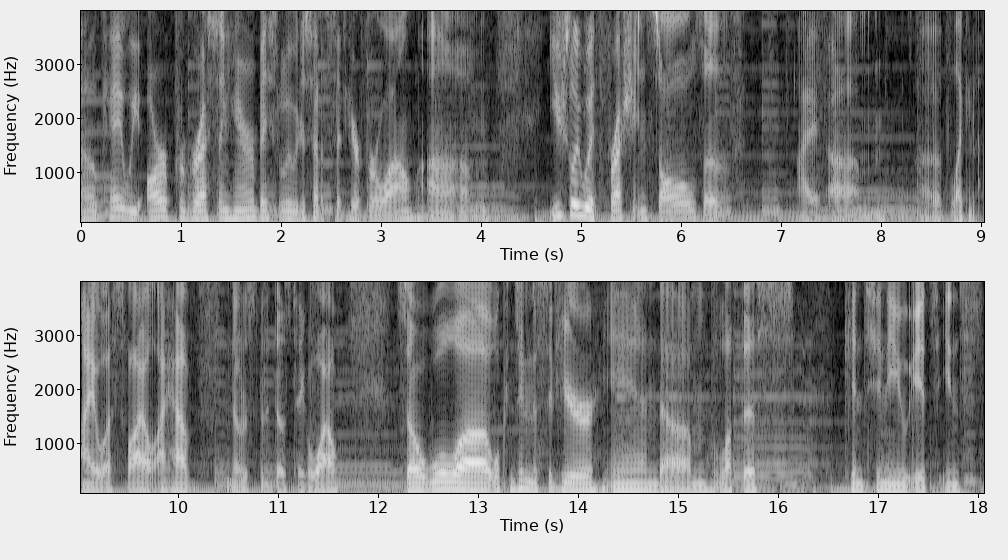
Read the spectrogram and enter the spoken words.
Okay, we are progressing here. Basically, we just had to sit here for a while. Um, usually with fresh installs of, I um, of like an iOS file, I have noticed that it does take a while. So we'll uh, we'll continue to sit here and um, let this continue its ins-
